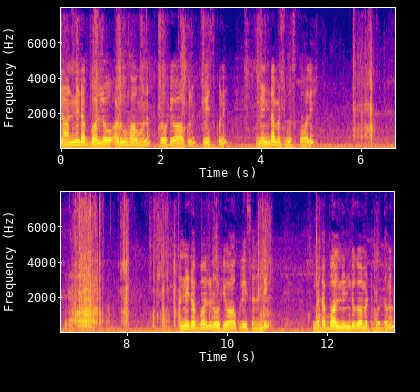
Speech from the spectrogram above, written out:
ఇలా అన్ని డబ్బాల్లో అడుగు భాగమున రోహి ఆకులు వేసుకుని నిండా మట్టి పోసుకోవాలి. అన్ని డబ్బాలు రోహి ఆకులు వేసానండి. ఇంకా డబ్బాలు నిండుగా మట్టి పోద్దాము.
